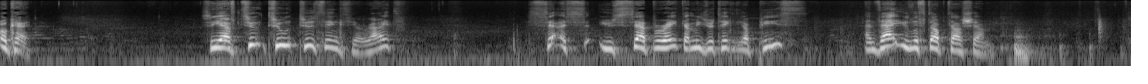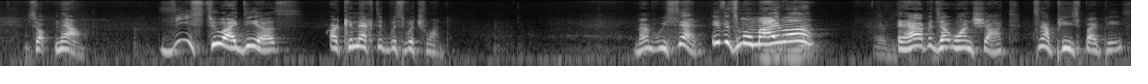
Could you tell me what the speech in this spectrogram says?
Okay. So you have two, two, two things here, right? Se- you separate, that means you're taking a piece, and that you lift up to Hashem. So now, these two ideas are connected with which one? Remember, we said if it's Momaila, it happens at one shot. It's not piece by piece.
